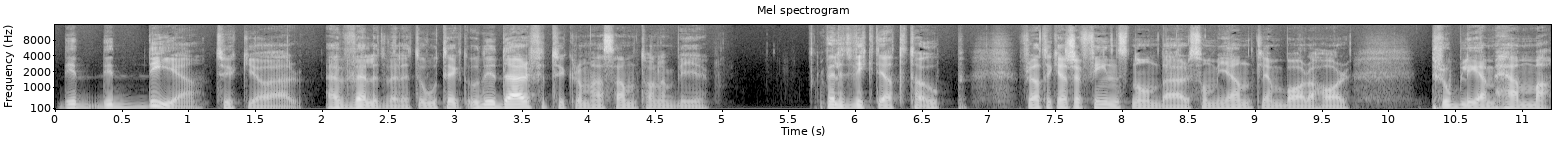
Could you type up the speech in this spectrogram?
Det, det, det tycker jag är, är väldigt, väldigt otäckt och det är därför jag tycker de här samtalen blir väldigt viktiga att ta upp. För att det kanske finns någon där som egentligen bara har problem hemma.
